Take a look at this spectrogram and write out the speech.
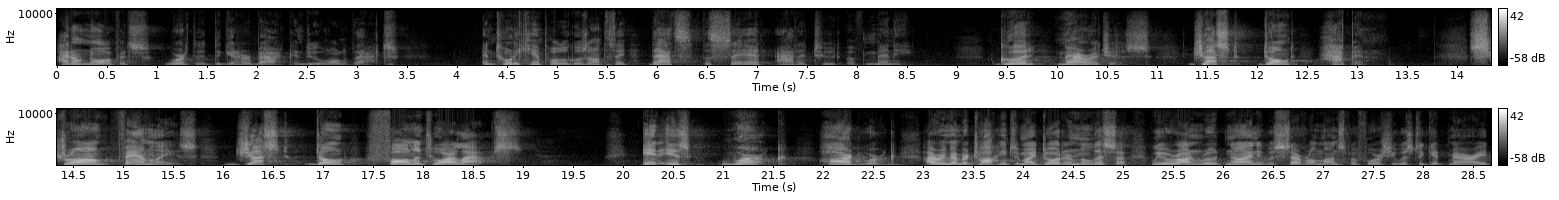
I don't know if it's worth it to get her back and do all of that. And Tony Campolo goes on to say that's the sad attitude of many. Good marriages just don't happen. Strong families just don't fall into our laps. It is work, hard work. I remember talking to my daughter Melissa. We were on Route 9. It was several months before she was to get married.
